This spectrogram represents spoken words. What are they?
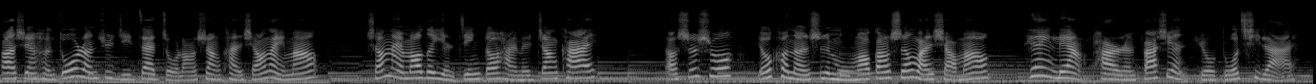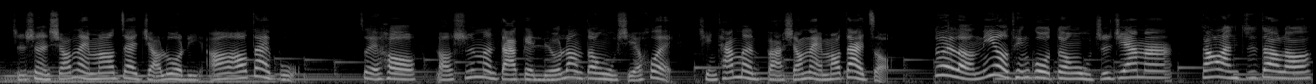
发现很多人聚集在走廊上看小奶猫。小奶猫的眼睛都还没张开，老师说有可能是母猫刚生完小猫，天一亮怕人发现就躲起来，只剩小奶猫在角落里嗷嗷待哺。最后，老师们打给流浪动物协会，请他们把小奶猫带走。对了，你有听过动物之家吗？当然知道喽，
